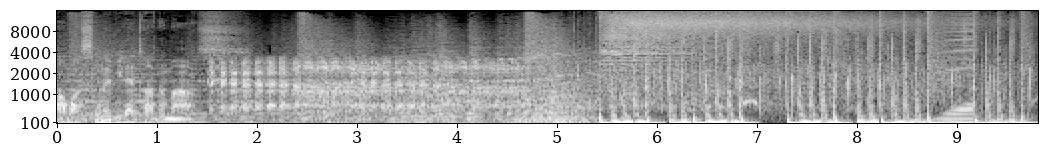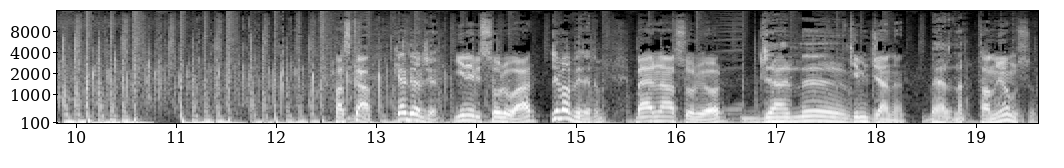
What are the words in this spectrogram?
babasını bile tanımaz. Pascal Kadir'cim yine bir soru var. cevap veririm. Berna soruyor. Canım. Kim canın? Berna. Tanıyor musun?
